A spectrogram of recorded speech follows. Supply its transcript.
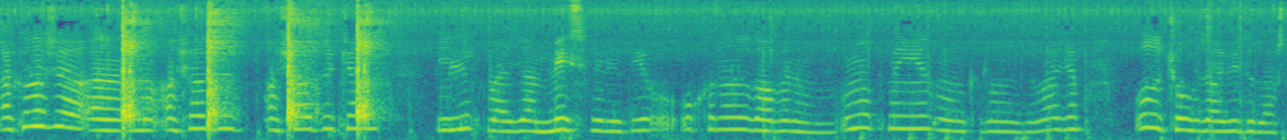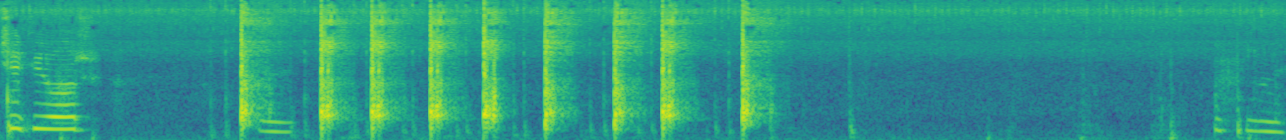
Arkadaşlar e, aşağıda aşağıdaki bir link vereceğim Mesmeli diye o, o kanala da abone olmayı unutmayın onun kanalını da vereceğim o da çok güzel videolar çekiyor evet.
